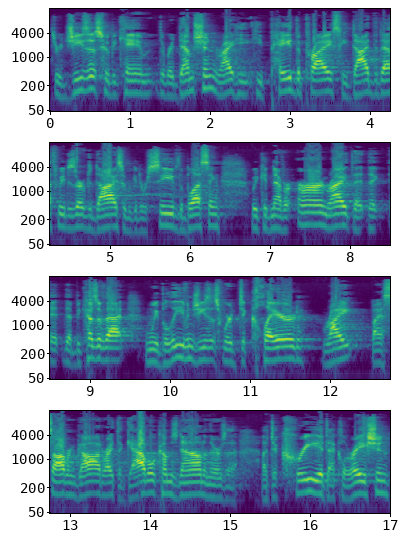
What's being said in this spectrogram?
through Jesus who became the redemption, right? He, he paid the price. He died the death we deserve to die so we could receive the blessing we could never earn, right? That, that, that because of that, when we believe in Jesus, we're declared right by a sovereign God, right? The gavel comes down and there's a, a decree, a declaration.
